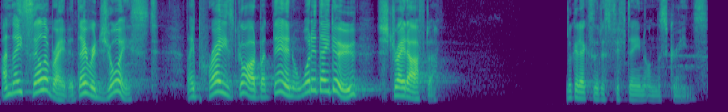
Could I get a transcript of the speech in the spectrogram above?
And they celebrated. They rejoiced. They praised God. But then, what did they do straight after? Look at Exodus 15 on the screens.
